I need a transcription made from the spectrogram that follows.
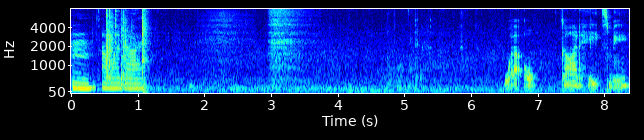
Mm, I want to die. Wow, God hates me.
